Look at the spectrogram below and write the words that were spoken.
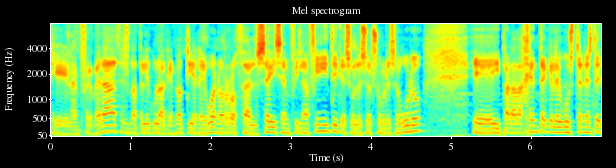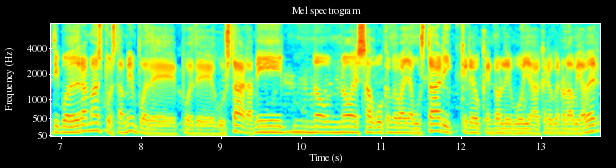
la enfermedad enfermedad. Es una película que no tiene, bueno, roza el 6 en Film Affinity, que suele ser sobre seguro. Eh, y para la gente que le gusten este tipo de dramas, pues también puede, puede gustar. A mí no, no es algo que me vaya a gustar y creo que no le voy a, creo que no la voy a ver,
